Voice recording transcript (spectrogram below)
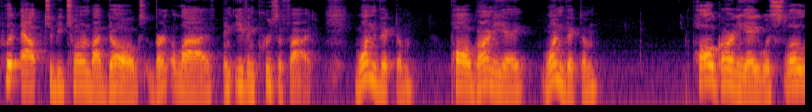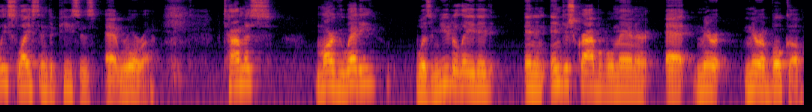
put out to be torn by dogs, burnt alive, and even crucified. One victim, Paul Garnier, one victim, Paul Garnier was slowly sliced into pieces at Rora. Thomas Marguetti was mutilated in an indescribable manner at Mir Miraboco,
